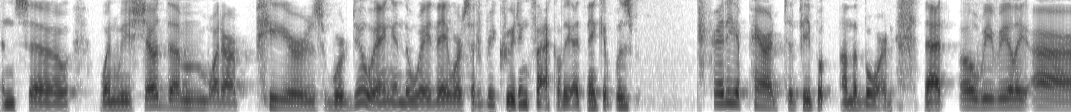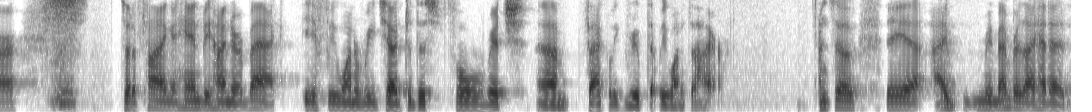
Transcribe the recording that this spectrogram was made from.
And so when we showed them what our peers were doing and the way they were sort of recruiting faculty, I think it was pretty apparent to people on the board that, oh, we really are sort of tying a hand behind our back if we want to reach out to this full, rich um, faculty group that we wanted to hire. And so they, uh, I remember that I had a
